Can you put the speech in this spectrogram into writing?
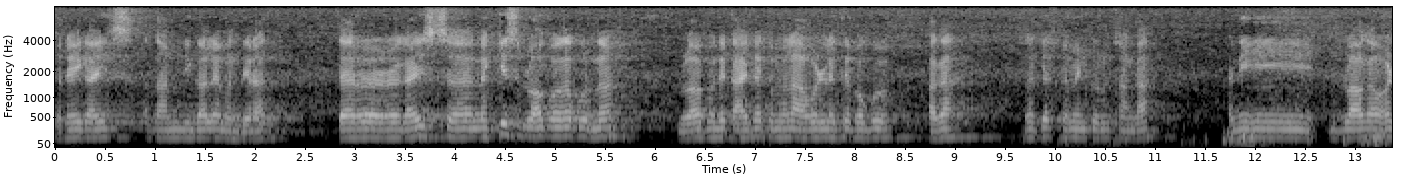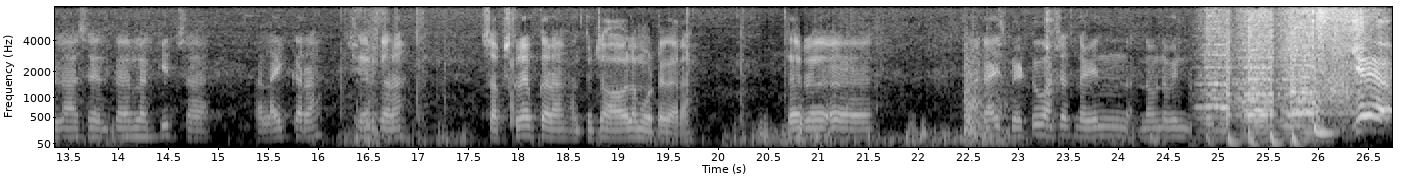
तर हे गाईज आता आम्ही निघालो आहे मंदिरात. तर गाईज नक्कीच ब्लॉग बघा पूर्ण. ब्लॉगमध्ये काय काय तुम्हाला आवडलं ते बघू बघा. नक्कीच कमेंट करून सांगा. आणि ब्लॉग आवडला असेल तर नक्कीच लाईक करा शेअर करा सबस्क्राईब करा आणि तुमच्या भावाला मोठं करा तर काहीच तर भेटू अशाच नवीन नवनवीन Yeah.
